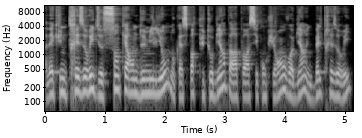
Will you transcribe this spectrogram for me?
avec une trésorerie de 142 millions, donc elle se porte plutôt bien par rapport à ses concurrents. On voit bien une belle trésorerie,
